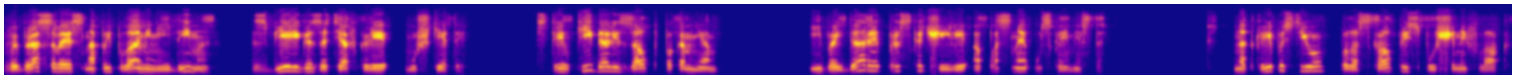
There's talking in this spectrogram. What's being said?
Выбрасывая снопы пламени и дыма, с берега затявкали мушкеты. Стрелки дали залп по камням, и байдары проскочили опасное узкое место. Над крепостью полоскал приспущенный флаг.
